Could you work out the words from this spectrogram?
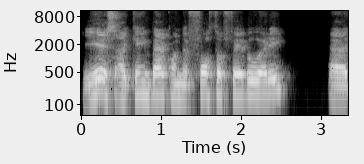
Yes, I came back on the 4th of February. Uh,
